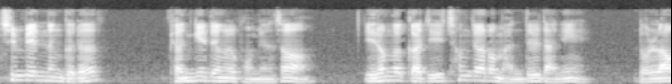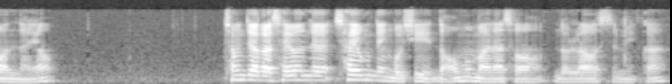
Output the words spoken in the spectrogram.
침 뱉는 그릇, 변기 등을 보면서 이런 것까지 청자로 만들다니 놀라웠나요? 청자가 사용된, 곳이 너무 많아서 놀라웠습니까?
